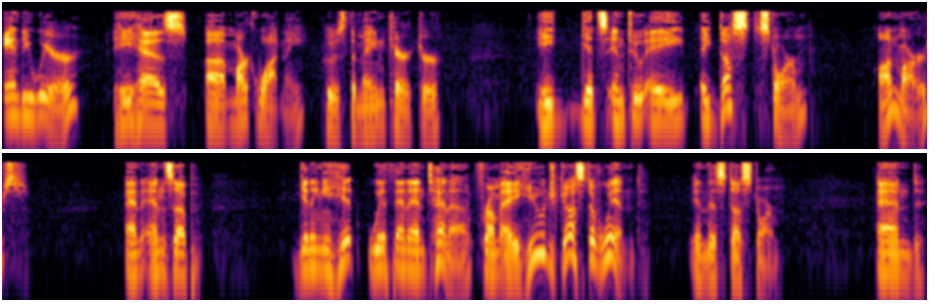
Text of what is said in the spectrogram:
Andy Weir, he has uh, Mark Watney, who's the main character, he gets into a, a dust storm on Mars and ends up getting hit with an antenna from a huge gust of wind in this dust storm. And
